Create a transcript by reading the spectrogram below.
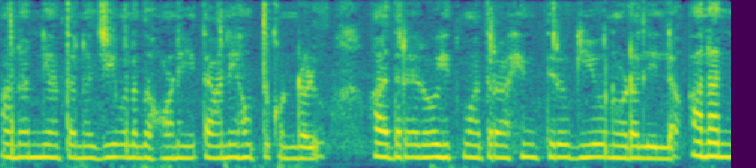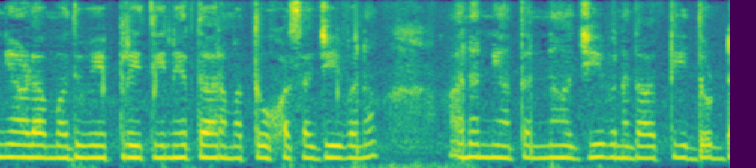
ಅನನ್ಯ ತನ್ನ ಜೀವನದ ಹೊಣೆ ತಾನೇ ಹೊತ್ತುಕೊಂಡಳು. ಆದರೆ ರೋಹಿತ್ ಮಾತ್ರ ಹಿಂತಿರುಗಿಯೂ ನೋಡಲಿಲ್ಲ. ಅನನ್ಯಳ ಮದುವೆ, ಪ್ರೀತಿ, ನಿರ್ಧಾರ ಮತ್ತು ಹೊಸ ಜೀವನ. ಅನನ್ಯ ತನ್ನ ಜೀವನದ ಅತಿ ದೊಡ್ಡ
